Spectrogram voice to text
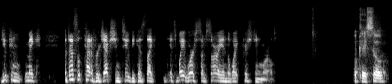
you can make but that's kind of rejection too, because like it's way worse, I'm sorry, in the white Christian world. Okay, so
